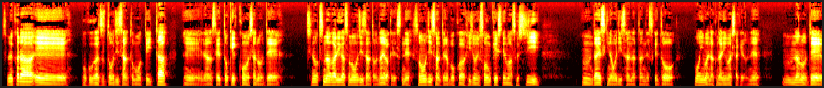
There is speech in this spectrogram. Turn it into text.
それから、えー、僕がずっとおじいさんと思っていた、えー、男性と結婚したので、血のつながりがそのおじいさんとはないわけですね。そのおじいさんっていうのは僕は非常に尊敬してますし、うん、大好きなおじいさんだったんですけど、もう今亡くなりましたけどね。うん、なので、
